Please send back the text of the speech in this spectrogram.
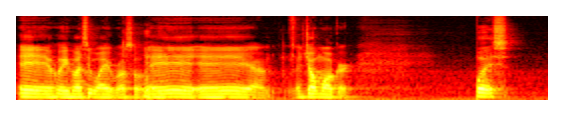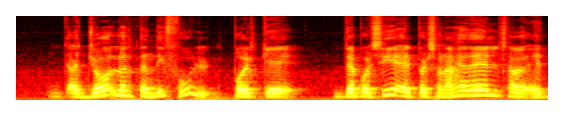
eh, Wyatt Russell, es, es, um, John Walker. Pues yo lo entendí full, porque de por sí el personaje de él, ¿sabes? Eh,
